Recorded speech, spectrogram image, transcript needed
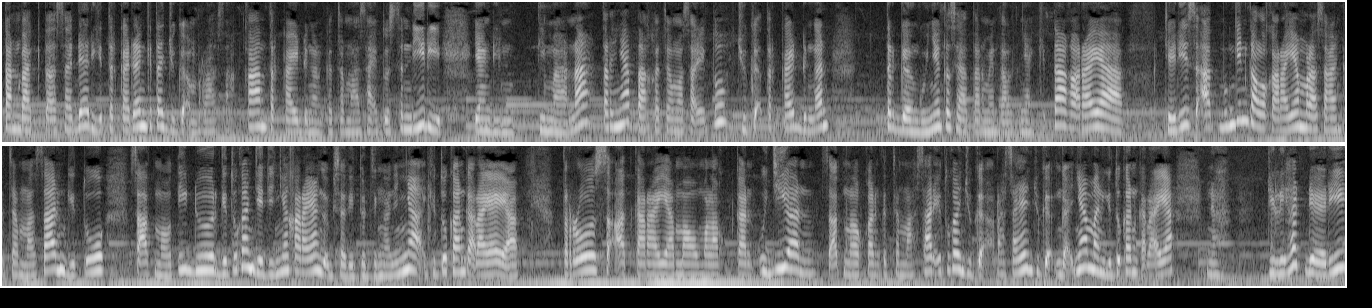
tanpa kita sadari terkadang kita juga merasakan terkait dengan kecemasan itu sendiri yang di di mana ternyata kecemasan itu juga terkait dengan terganggunya kesehatan mentalnya kita Kak Raya. Jadi saat mungkin kalau Karaya merasakan kecemasan gitu saat mau tidur gitu kan jadinya Karaya nggak bisa tidur dengan nyenyak gitu kan Kak Raya ya. Terus saat Karaya mau melakukan ujian saat melakukan kecemasan itu kan juga rasanya juga nggak nyaman gitu kan Kak Raya. Nah dilihat dari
